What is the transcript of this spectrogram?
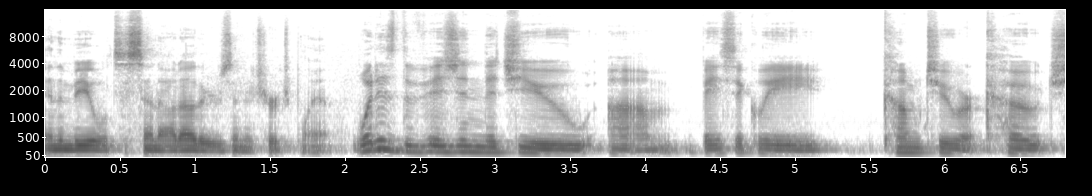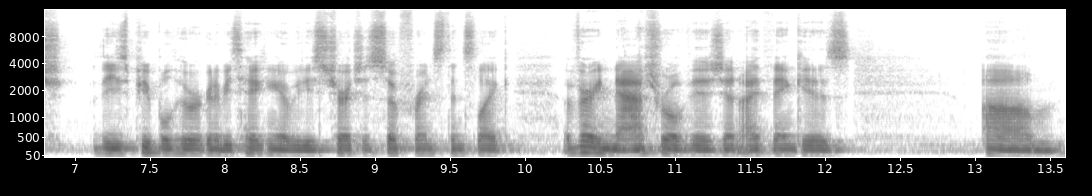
and then be able to send out others in a church plant What is the vision that you um, basically come to or coach these people who are going to be taking over these churches? So, for instance, like a very natural vision, I think is, um,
